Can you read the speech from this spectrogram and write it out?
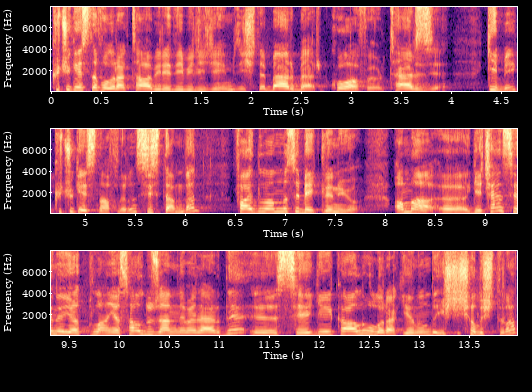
Küçük esnaf olarak tabir edebileceğimiz işte berber, kuaför, terzi gibi küçük esnafların sistemden faydalanması bekleniyor. Ama e, geçen sene yapılan yasal düzenlemelerde e, SGK'lı olarak yanında işçi çalıştıran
